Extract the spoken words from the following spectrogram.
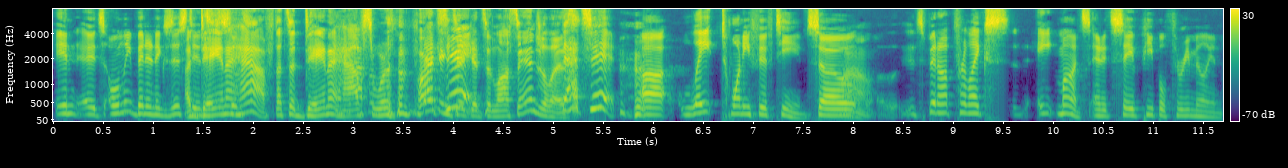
in, it's only been in existence. A day and a half. That's a day and a half's half- worth of parking tickets in Los Angeles. That's it. Uh, late 2015. So Wow. it's been up for like eight months and it saved people $3 million.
